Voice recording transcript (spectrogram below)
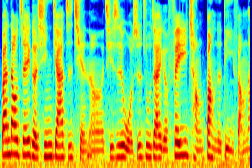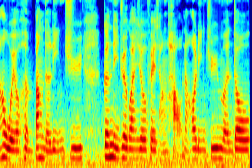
搬到这个新家之前呢，其实我是住在一个非常棒的地方，然后我有很棒的邻居。跟邻居的关系都非常好，然后邻居们都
